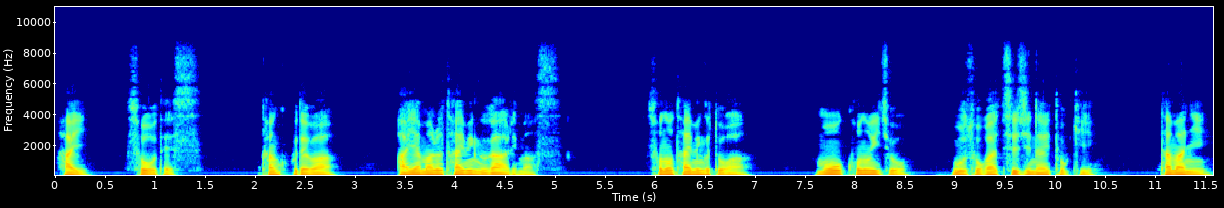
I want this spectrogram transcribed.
はい、そうです。韓国では謝るタイミングがあります。そのタイミングとは、もうこの以上嘘が通じないとき、たまに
